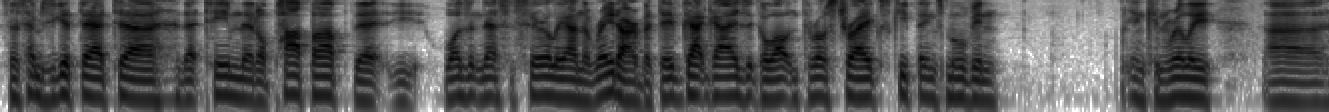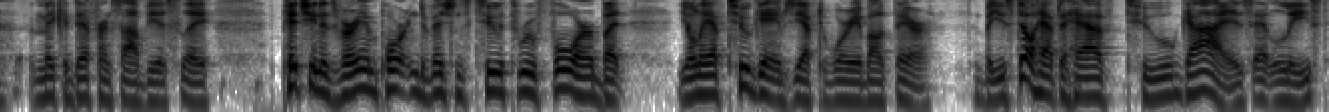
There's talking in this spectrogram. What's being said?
sometimes you get that uh, that team that'll pop up that wasn't necessarily on the radar, but they've got guys that go out and throw strikes, keep things moving and can really uh, make a difference, obviously. Pitching is very important, divisions two through four, but you only have two games you have to worry about there. But you still have to have two guys at least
